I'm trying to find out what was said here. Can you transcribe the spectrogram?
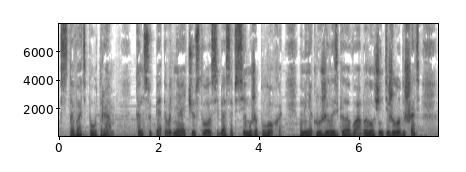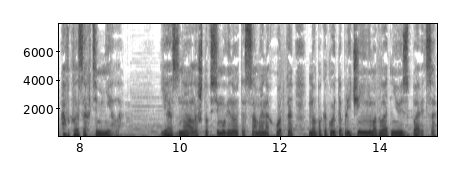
вставать по утрам. К концу пятого дня я чувствовала себя совсем уже плохо. У меня кружилась голова, было очень тяжело дышать, а в глазах темнело. Я знала, что всему виной эта самая находка, но по какой-то причине не могла от нее избавиться.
